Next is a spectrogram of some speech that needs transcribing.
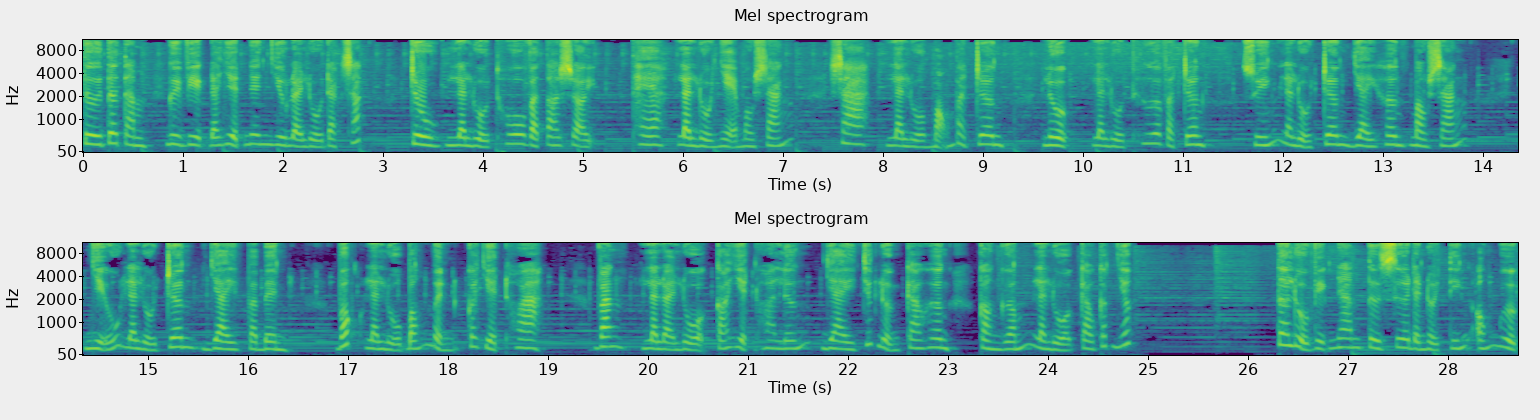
Từ tơ tầm, người Việt đã dệt nên nhiều loại lụa đặc sắc. Trù là lụa thô và to sợi, the là lụa nhẹ màu sáng, sa là lụa mỏng và trơn, lược là lụa thưa và trơn, xuyến là lụa trơn dày hơn màu sáng, nhiễu là lụa trơn dày và bền, vóc là lụa bóng mịn có dệt hoa, Văn là loại lụa có dệt hoa lớn, dày, chất lượng cao hơn, còn gấm là lụa cao cấp nhất. Tơ lụa Việt Nam từ xưa đã nổi tiếng ống mượt,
